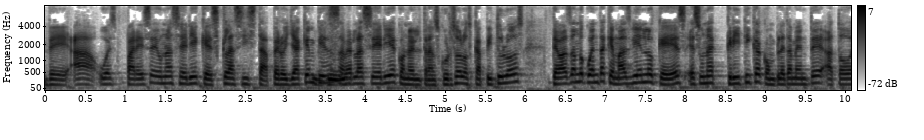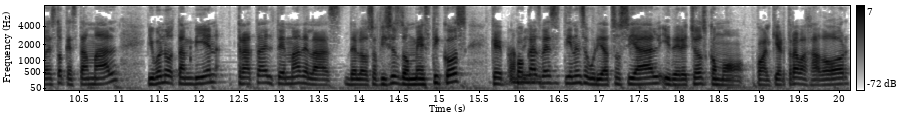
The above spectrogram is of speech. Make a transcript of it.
de, ah, pues parece una serie que es clasista, pero ya que empiezas a ver la serie con el transcurso de los capítulos, te vas dando cuenta que más bien lo que es es una crítica completamente a todo esto que está mal. Y bueno, también trata el tema de las de los oficios domésticos que pocas veces tienen seguridad social y derechos como cualquier trabajador,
